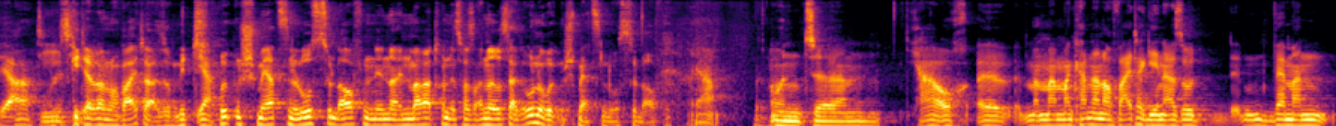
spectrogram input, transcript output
Ja, die, es geht ja dann noch weiter. Also mit ja. Rückenschmerzen loszulaufen in einen Marathon ist was anderes als ohne Rückenschmerzen loszulaufen. Ja. Und ähm, ja, auch äh, man, man kann dann auch weitergehen. Also wenn man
